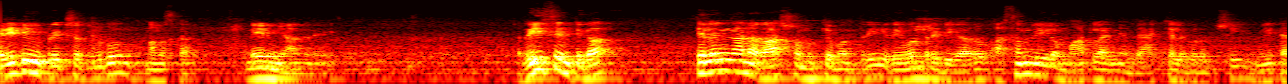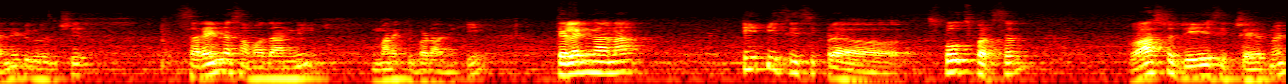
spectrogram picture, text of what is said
ఎడిటివ్ ప్రేక్షకులకు నమస్కారం. నేను మీ ఆంజనేయుడు రీసెంట్గా తెలంగాణ రాష్ట్ర ముఖ్యమంత్రి రేవంత్ రెడ్డి గారు అసెంబ్లీలో మాట్లాడిన వ్యాఖ్యల గురించి వీటన్నిటి గురించి సరైన సమాధానాన్ని మనకివ్వడానికి తెలంగాణ టీపీసీసీ ప్ర స్పోక్స్ పర్సన్ రాష్ట్ర జేఏసీ చైర్మన్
